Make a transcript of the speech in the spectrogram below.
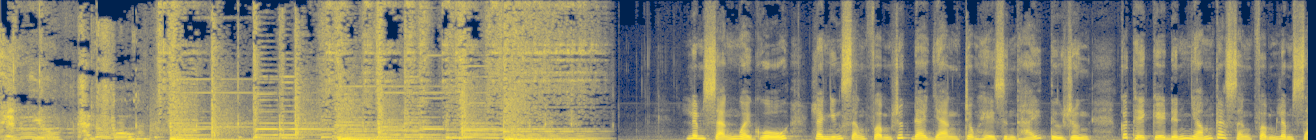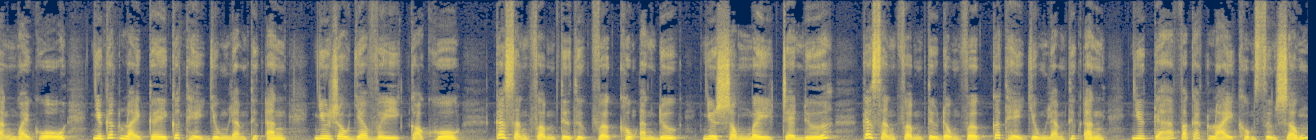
Thêm yêu thành phố. Lâm sản ngoài gỗ là những sản phẩm rất đa dạng trong hệ sinh thái từ rừng, có thể kể đến nhóm các sản phẩm lâm sản ngoài gỗ như các loại cây có thể dùng làm thức ăn như rau gia vị, cỏ khô, các sản phẩm từ thực vật không ăn được như sông mây, tre nứa, các sản phẩm từ động vật có thể dùng làm thức ăn như cá và các loài không xương sống,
